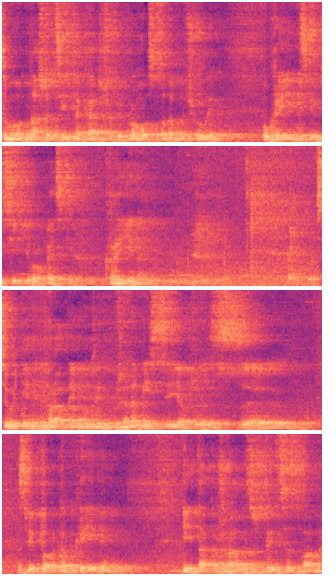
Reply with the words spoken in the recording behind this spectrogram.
Тому наша ціль така, щоб про Господа почули українці у всіх європейських країнах. Сьогодні радий бути вже на місці, я вже з, е, з вівторка в Києві. І також радий зустрітися з вами.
